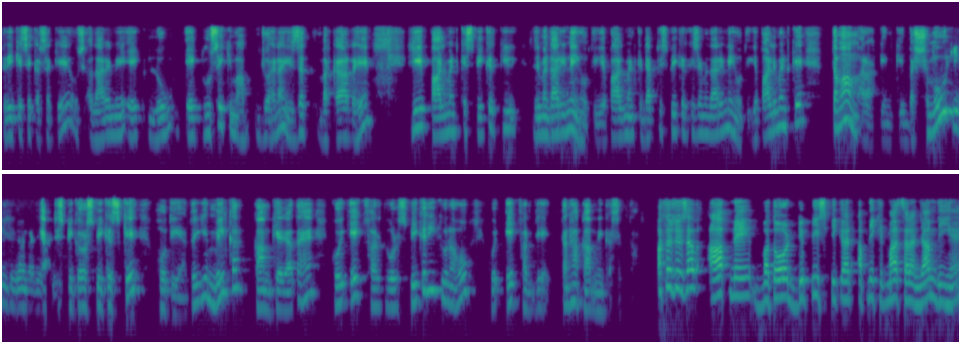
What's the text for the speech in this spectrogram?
طریقے سے کر سکے، اس ادارے میں ایک لوگ، ایک دوسرے کی جو ہے نا، عزت برقرار رہے۔ یہ پارلیمنٹ کے اسپیکر کی ذمہ داری نہیں ہوتی یہ پارلیمنٹ کے ڈیپٹی اسپیکر کی ذمہ داری نہیں ہوتی یہ پارلیمنٹ کے تمام اراکین کی بشمول اسپیکر اور سپیکرز کے ہوتی ہے۔ تو یہ مل کر کام کیا جاتا ہے کوئی ایک فرد وہ اسپیکر ہی کیوں نہ ہو کوئی ایک فرد یہ تنہا کام نہیں کر سکتا۔ اکثر جو صاحب آپ نے بطور ڈپٹی اسپیکر اپنی خدمات سر انجام دی ہیں۔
